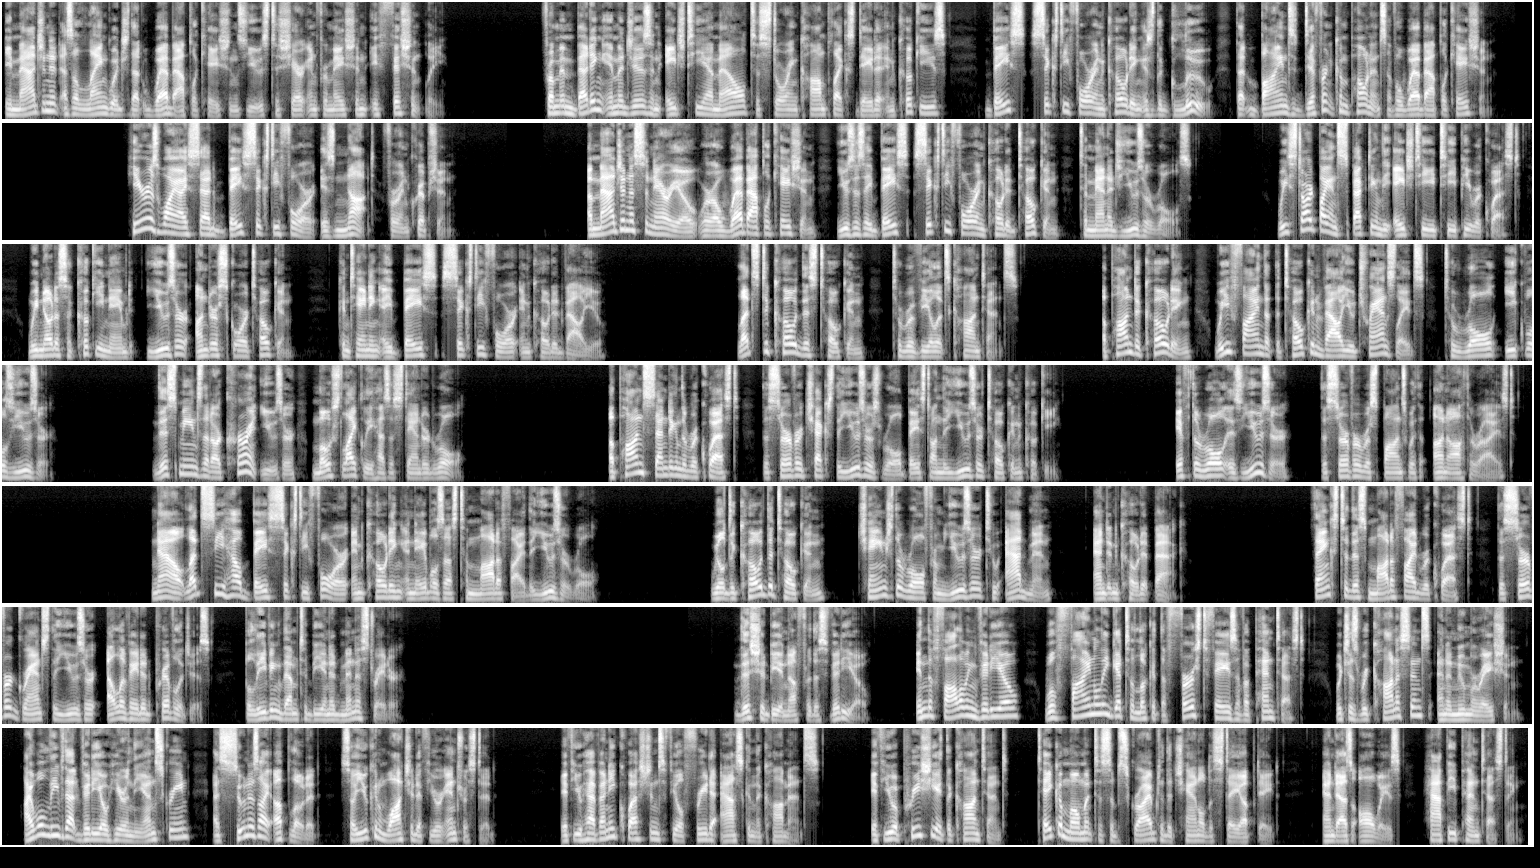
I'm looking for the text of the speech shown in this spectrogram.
Imagine it as a language that web applications use to share information efficiently. From embedding images in HTML to storing complex data in cookies, Base64 encoding is the glue that binds different components of a web application. Here is why I said Base64 is not for encryption. Imagine a scenario where a web application uses a Base64 encoded token to manage user roles. We start by inspecting the HTTP request. We notice a cookie named user underscore token containing a base64 encoded value. Let's decode this token to reveal its contents. Upon decoding, we find that the token value translates to role equals user. This means that our current user most likely has a standard role. Upon sending the request, the server checks the user's role based on the user token cookie. If the role is user, the server responds with unauthorized. Now, let's see how base64 encoding enables us to modify the user role. We'll decode the token, change the role from user to admin, and encode it back. Thanks to this modified request, the server grants the user elevated privileges, believing them to be an administrator. This should be enough for this video. In the following video, we'll finally get to look at the first phase of a pen test, which is reconnaissance and enumeration. I will leave that video here in the end screen as soon as I upload it, so you can watch it if you're interested. If you have any questions, feel free to ask in the comments. If you appreciate the content, take a moment to subscribe to the channel to stay update. And as always, happy pen testing.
